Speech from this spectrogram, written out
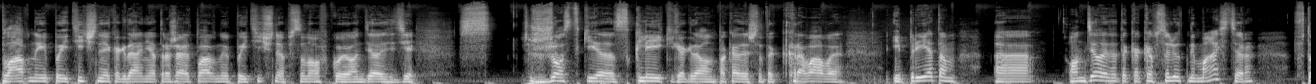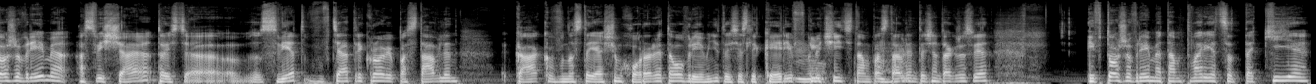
плавные, поэтичные, когда они отражают плавную поэтичную обстановку, и он делает эти жесткие склейки, когда он показывает что-то кровавое. И при этом э, он делает это как абсолютный мастер, в то же время освещая, то есть э, свет в театре крови поставлен как в настоящем хорроре того времени, то есть если Кэрри Ну, включить, там поставлен точно так же свет. И в то же время там творятся такие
